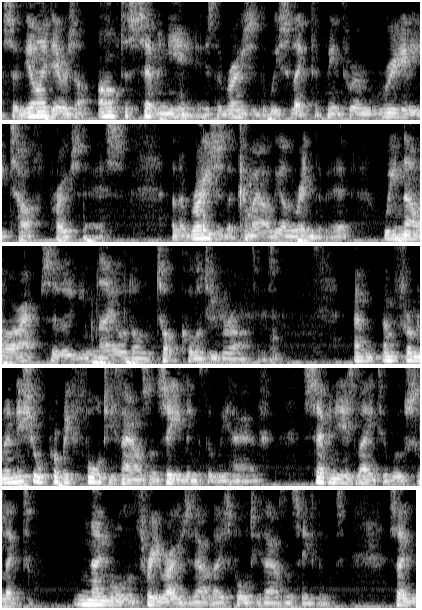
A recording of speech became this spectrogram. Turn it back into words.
So the idea is that after seven years, the roses that we select have been through a really tough process, and the roses that come out of the other end of it, we know are absolutely nailed on top quality varieties. And, and from an initial probably 40,000 seedlings that we have, seven years later, we'll select no more than three roses out of those 40,000 seedlings. So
